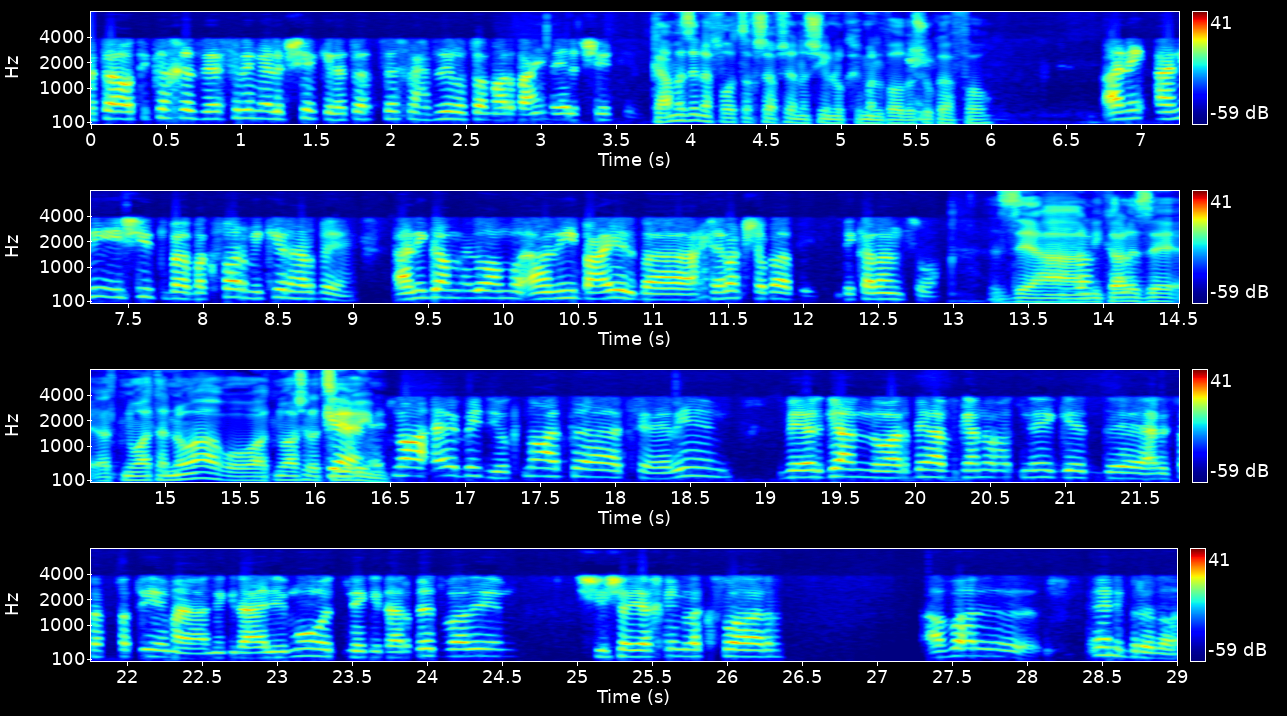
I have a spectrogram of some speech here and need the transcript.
אתה תיקח איזה 20 אלף שקל, אתה צריך להחזיר אותם 40 אלף שקל. כמה זה נפוץ עכשיו שאנשים לוקחים הלוואות בשוק האפור? אני, אני אישית בכפר מכיר הרבה. אני גם לא, אני פעיל בחיראק שבאבי, בקלנסווה. זה, ה, נקרא לזה, תנועת הנוער או התנועה של הצעירים? כן, תנוע, אה, בדיוק, תנועת הצעירים, וארגנו הרבה הפגנות נגד אה, הריסת בתים, אה, נגד האלימות, נגד הרבה דברים ששייכים לכפר, אבל אין ברירה,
